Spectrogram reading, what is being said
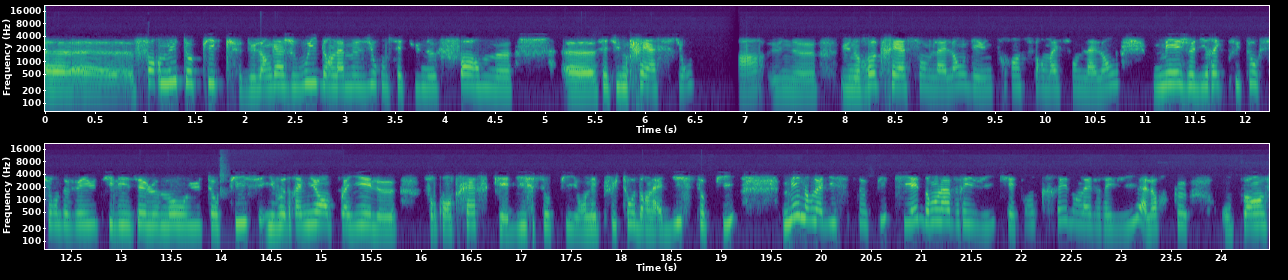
euh, forme utopique du langage, oui, dans la mesure où c'est une forme, euh, c'est une création, hein, une, une recréation de la langue et une transformation de la langue. Mais je dirais que plutôt que si on devait utiliser le mot utopie, il vaudrait mieux employer le, son contraire, qui est dystopie. On est plutôt dans la dystopie, mais dans la dystopie qui est dans la vraie vie, qui est ancrée dans la vraie vie, alors que on pense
